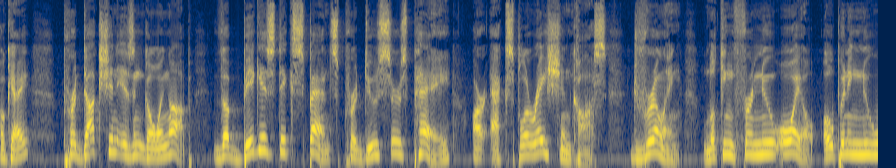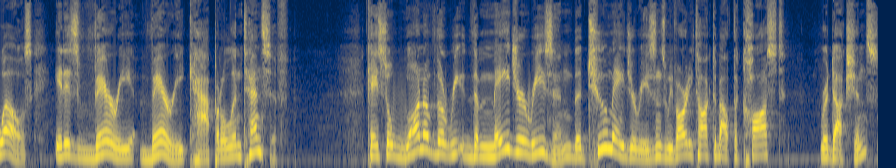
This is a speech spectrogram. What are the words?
Okay, production isn't going up. The biggest expense producers pay are exploration costs, drilling, looking for new oil, opening new wells. It is very, very capital intensive. Okay, so one of the re- the major reason, the two major reasons, we've already talked about the cost reductions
